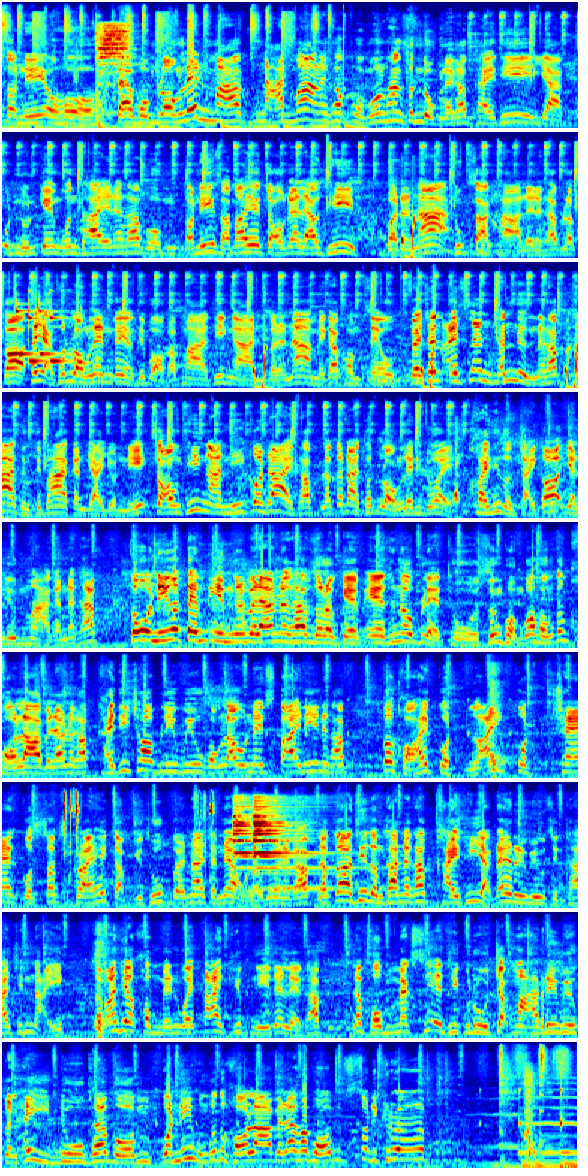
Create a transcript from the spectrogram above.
ตอนนี้โอ้โหแต่ผมลองเล่นมานานมากนะครับ ผมค่อนข้างสนุกเลยครับ ใครที่อยากอุดหนุนเกมคนไทยนะครับผมตอนนี้สามารถที่จะจองได้แล้วที่บานาน่าทุกสาขาเลยนะครับ แล้วก็ถ้าอยากทดลองเล่นก็อย่างที่บอกครับมาที่งานบานาน่าเมกาคอมเซลแฟชั่นไอซ์แลนด์ชั้นหนึ่งนะครับ5-15 กันยายนนี้ จองที่งานนี้ก็ได้ครับแล้วก็ได้ทดลองเล่นด้วย ใครที่สนใจก็อย่าลืมมากันนะครับก็วันนี้ก็เต็มอิ่มกันไปแล้วนะครับสำหรับเกม Eternal Blade 2 ซึ่งผมก็คงต้องขอลาไปแล้วนะครับ ใครที่ชอบรีวิวของเราในสไตล์นี้นะครับ ก็ขอให้กดไลค์กดแชร์กด Subscribe ให้กับ YouTube Banana Channel ของเราด้วยนะครับ แล้วก็ที่สำคัญนะครับ ใครที่อยากได้รีวิวสินค้าชิ้นไหน สามารถที่จะคอมเมนต์ไว้ใต้คลิปนี้ได้เลยครับ และผม Maxi a t Guru จะมารีวิวกันให้ดูครับผม วันนี้ผมก็ต้องขอลาไปแล้วครับผม สวัสดีครับ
